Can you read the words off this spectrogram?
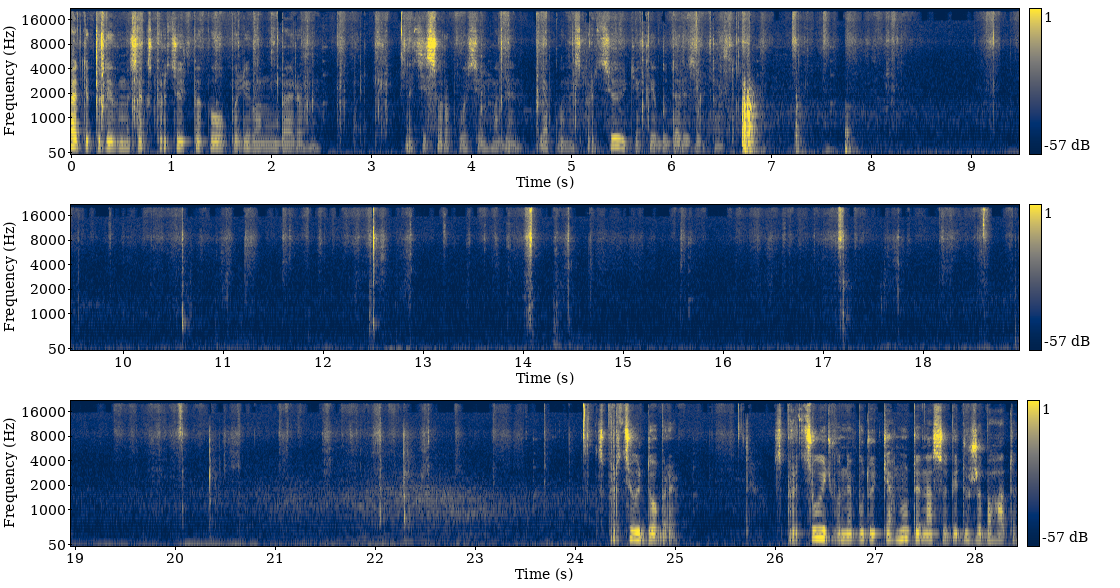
Давайте подивимося, як спрацюють ППО по лівому берегу на ці 48 годин. Як вони спрацюють, який буде результат. Спрацюють добре. Спрацюють, вони будуть тягнути на собі дуже багато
